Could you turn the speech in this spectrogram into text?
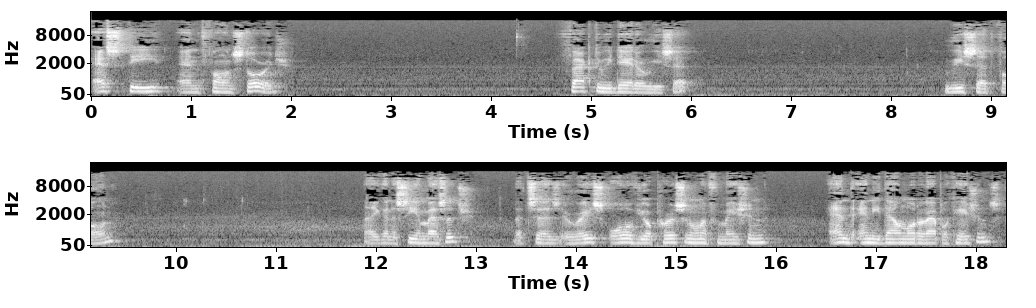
SD and phone storage factory data reset reset phone now you're going to see a message that says erase all of your personal information and any downloaded applications.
